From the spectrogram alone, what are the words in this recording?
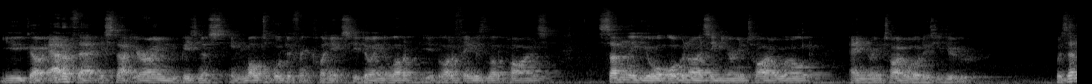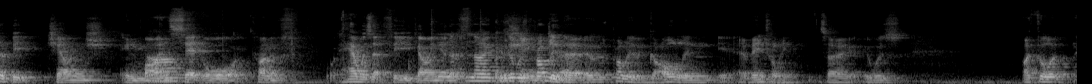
You go out of that, you start your own business in multiple different clinics. You're doing a lot of a lot of fingers, a lot of pies. Suddenly, you're organising your entire world, and your entire world is you. Was that a big challenge in mindset, or kind of how was that for you going out of no, because it was probably the it was probably the goal in eventually. So it was. I thought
